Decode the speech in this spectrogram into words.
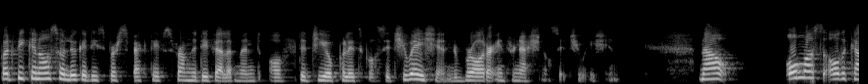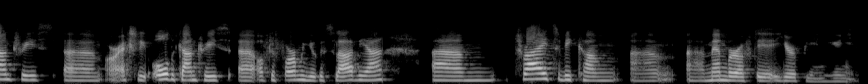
But we can also look at these perspectives from the development of the geopolitical situation, the broader international situation. Now, almost all the countries, um, or actually all the countries uh, of the former Yugoslavia, um, tried to become um, a member of the European Union.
